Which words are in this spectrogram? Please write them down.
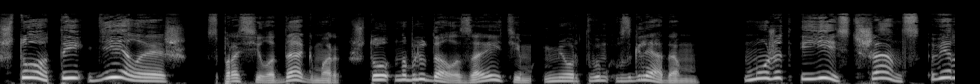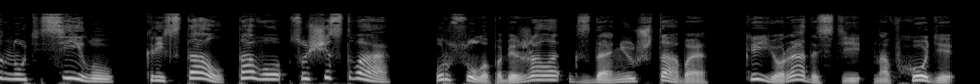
«Что ты делаешь?» — спросила Дагмар, что наблюдала за этим мертвым взглядом. «Может, есть шанс вернуть силу, кристалл того существа». Урсула побежала к зданию штаба. К ее радости на входе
